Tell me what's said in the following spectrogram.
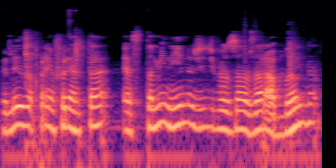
Beleza? Para enfrentar esta menina, a gente vai usar a Zarabanda.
